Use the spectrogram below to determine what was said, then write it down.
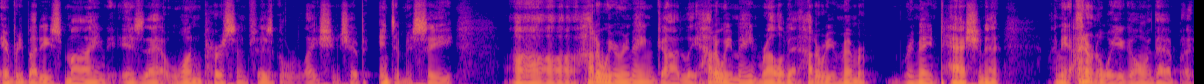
everybody's mind is that one person physical relationship, intimacy. Uh, how do we remain godly? How do we remain relevant? How do we remember remain passionate? I mean, I don't know where you're going with that, but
